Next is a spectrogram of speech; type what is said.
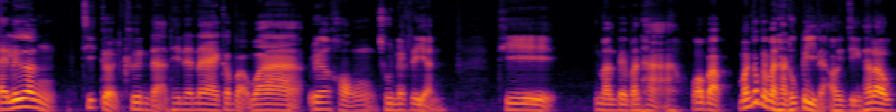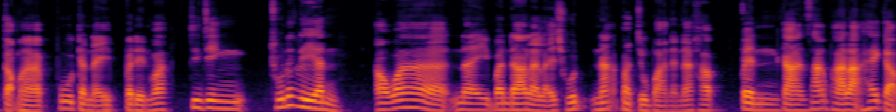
ลายๆเรื่องที่เกิดขึ้นแต่ที่แน่ๆก็แบบว่าเรื่องของชุดนักเรียนที่มันเป็นปัญหาว่าแบบมันก็เป็นปัญหาทุกปีแหละเอาจริงๆ ถ้าเรากลับมาพูดกันในประเด็นว่า จริง ๆ ชุดนักเรียน เอาว่าในบรรดาหลาย ๆ ชุดณ ปัจจุบันนะครับ เป็นการสร้างภาระให้กับ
